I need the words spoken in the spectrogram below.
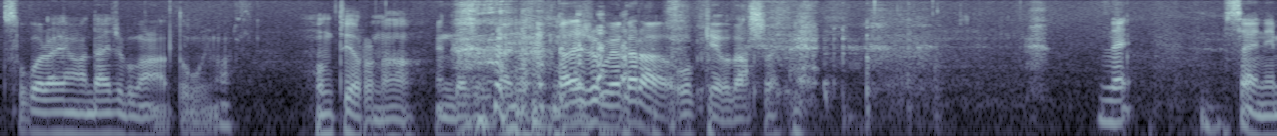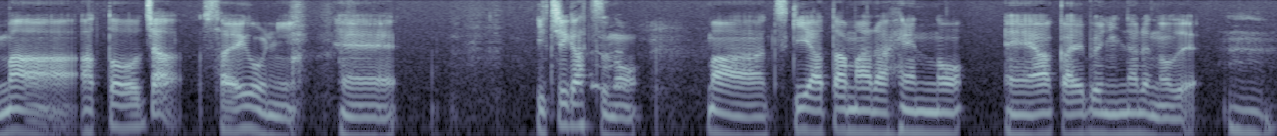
そこら辺は大丈夫かなと思います。本当やろな。うん大丈夫。大丈夫大丈夫やから OK を出したね。そうやね。まああとじゃあ最後に、えー1月のまあ月頭らへんの、えーアーカイブになるのでうん。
